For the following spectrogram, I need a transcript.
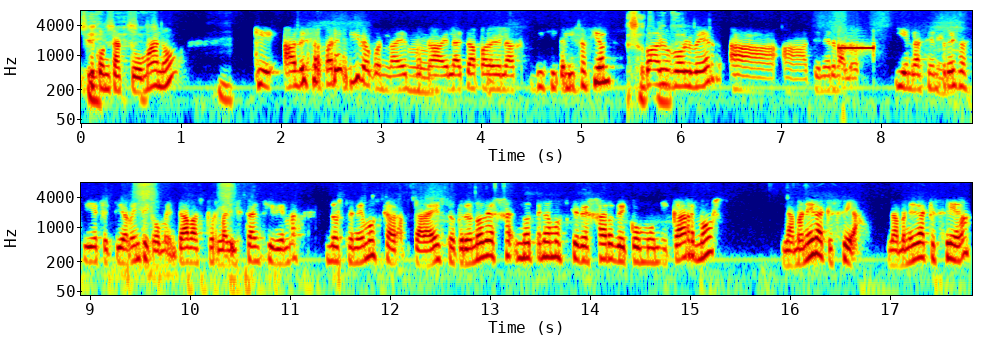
Ese contacto humano mm. que ha desaparecido con la época, mm. en la etapa de la digitalización, va a volver a, tener valor. Y en las empresas, sí, efectivamente, comentabas por la distancia y demás, nos tenemos que adaptar a eso, pero no, no tenemos que dejar de comunicarnos la manera que sea, la manera que sea,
